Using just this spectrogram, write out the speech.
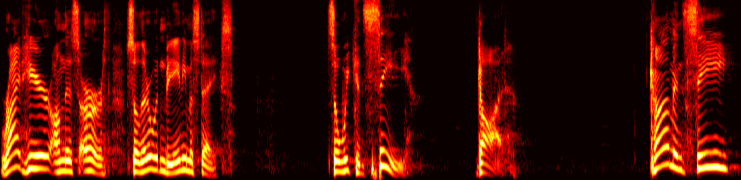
right here on this earth so there wouldn't be any mistakes. So we could see God. Come and see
